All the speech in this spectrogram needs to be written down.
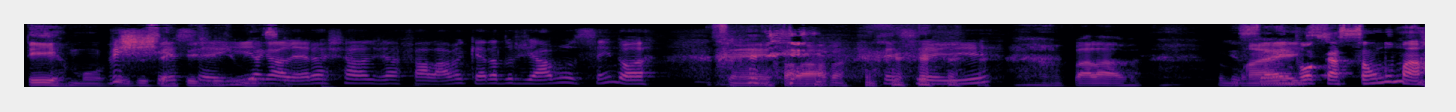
termo Vixe, esse aí a galera já, falava que era do diabo sem dó. Sim, falava. esse aí... falava. Isso Mas... é a invocação do mal.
